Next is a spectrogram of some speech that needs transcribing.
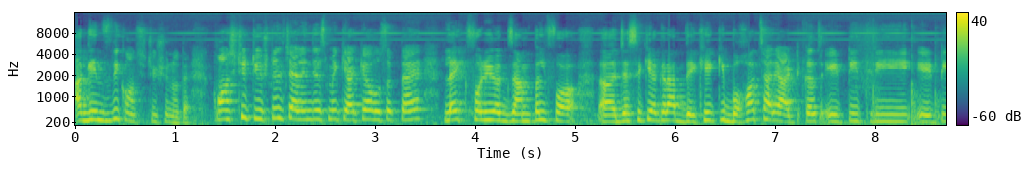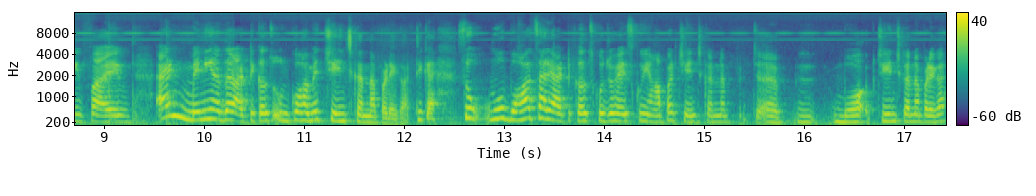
अगेंस्ट दी कॉन्स्टिट्यूशन होता है। कॉन्स्टिट्यूशनल चैलेंजेस में क्या क्या हो सकता है? Like for your example for जैसे कि अगर आप देखें कि बहुत सारे articles 83, 85 and many other articles उनको हमें चेंज करना पड़ेगा ठीक है? सो so, वो बहुत सारे आर्टिकल्स को जो है इसको यहाँ पर चेंज करना चेंज करना पड़ेगा।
